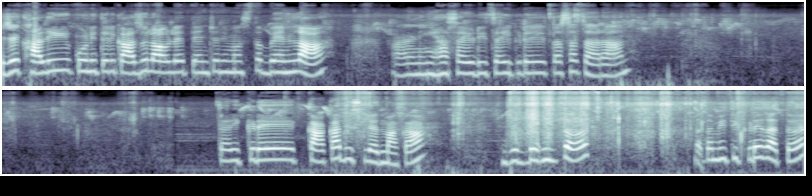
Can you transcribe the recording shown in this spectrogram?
हे जे खाली कोणीतरी काजू लावले त्यांच्यानी मस्त बेनला. आणि ह्या साईडीचा इकडे तसाच हा रान तर इकडे काका दिसलेत माका जे बेनतत. आता मी तिकडे जातोय.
